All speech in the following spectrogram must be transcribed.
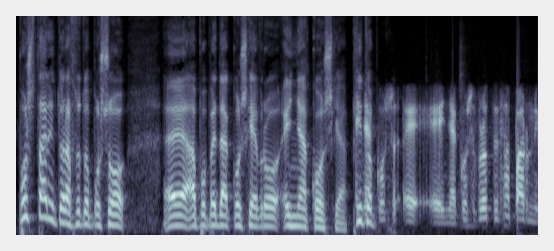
πώς φτάνει τώρα αυτό το ποσό ε, από 500 ευρώ 900. 900, το... 900 ευρώ δεν θα πάρουν οι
